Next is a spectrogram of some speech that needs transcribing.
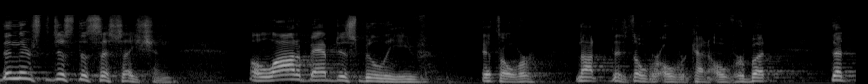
then there's just the cessation. A lot of Baptists believe it's over. Not that it's over, over, kind of over, but that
